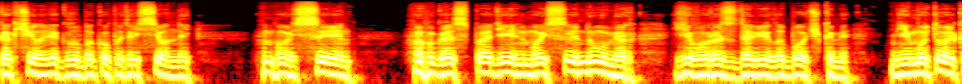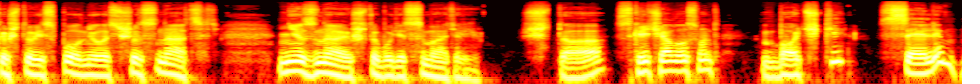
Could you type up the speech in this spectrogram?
как человек глубоко потрясенный. «Мой сын! О, господин, мой сын умер!» Его раздавило бочками. Ему только что исполнилось шестнадцать. Не знаю, что будет с матерью. «Что?» — скричал Осмонд. «Бочки? С Элем?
